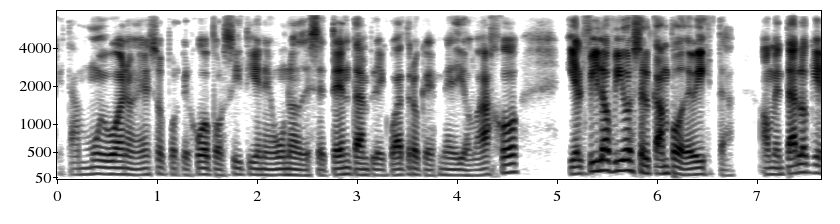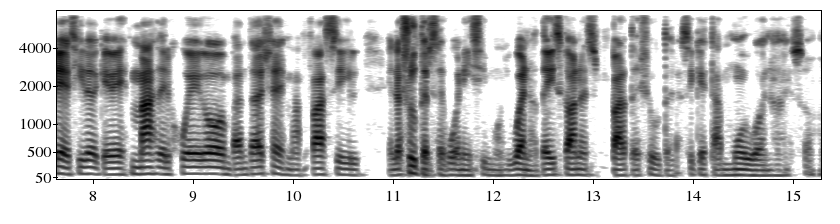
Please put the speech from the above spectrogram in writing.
que está muy bueno en eso porque el juego por sí tiene uno de 70 en Play 4 que es medio bajo. Y el Field of View es el campo de vista. Aumentarlo quiere decir de que ves más del juego en pantalla, es más fácil. En los shooters es buenísimo. Y bueno, Days Gone es parte shooter, así que está muy bueno eso.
